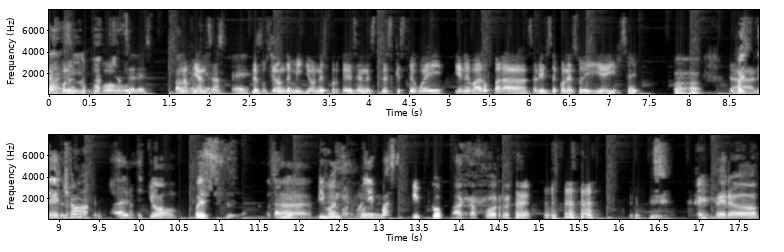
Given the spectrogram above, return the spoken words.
les ponen sí, como se les una fianza. eh. le pusieron de millones porque decían, es que este güey tiene varo para salirse con eso y e irse. Ajá. O sea, Pues se de hecho, ah, yo, pues, o sea, También. vivo en Tamaulipas, vivo acá por. Pero,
